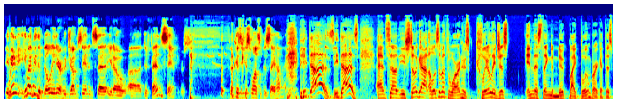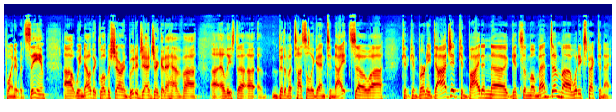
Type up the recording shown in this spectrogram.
he, might be the billionaire who jumps in and says, you know, uh, defends Sanders. because he just wants him to say hi. He does. He does. And so you still got Elizabeth Warren, who's clearly just in this thing to nuke Mike Bloomberg at this point, it would seem. Uh, we know that Klobuchar and Buttigieg are going to have uh, uh, at least a, a, bit of a tussle again tonight. So uh, can, can Bernie dodge it? Can Biden uh, get some momentum? Uh, what do you expect tonight?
